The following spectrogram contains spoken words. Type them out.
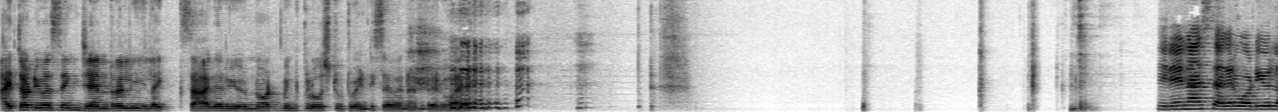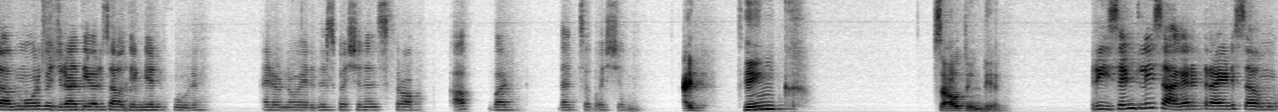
I thought you were saying generally, like Sagar, you have not been close to 2700. Why? Hiren asked Sagar, what do you love more, Gujarati or South Indian food? I don't know where this question has cropped up, but that's a question. I think South Indian. Recently, Sagar tried some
